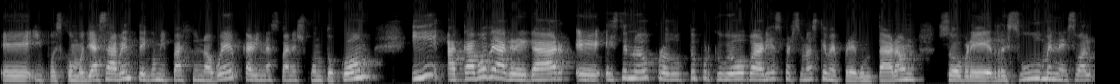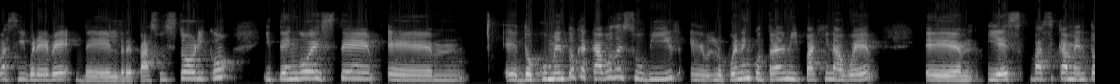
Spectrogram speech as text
Eh, y pues como ya saben, tengo mi página web, carinaspanish.com, y acabo de agregar eh, este nuevo producto porque hubo varias personas que me preguntaron sobre resúmenes o algo así breve del repaso histórico, y tengo este... Em, eh, documento que acabo de subir, lo pueden encontrar en mi página web, Em, y es básicamente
